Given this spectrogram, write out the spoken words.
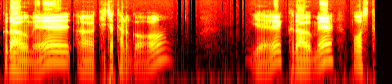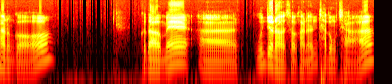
그 다음에, 아, 기차 타는 거. 예, 그 다음에 버스 타는 거. 그 다음에, 아, 운전해서 가는 자동차.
